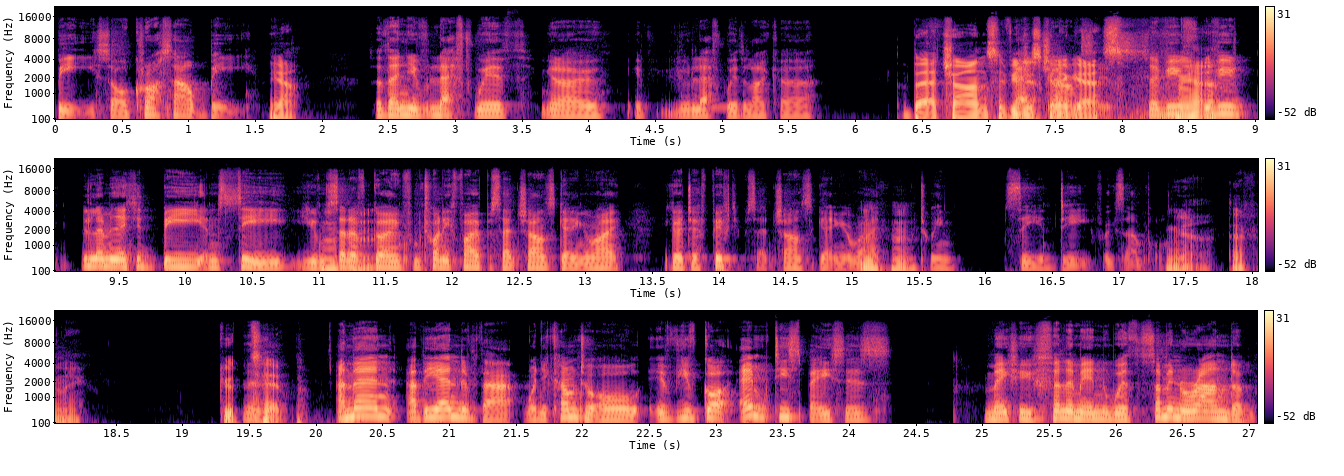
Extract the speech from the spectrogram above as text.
B. So I'll cross out B. Yeah. So then you've left with, you know, if you're left with like a better chance if you're just going to guess. So if you Yeah. if you eliminated B and C, you instead Mhm. of going from 25% chance of getting it right, you go to a 50% chance of getting it right Mhm. between C and D, for example. Yeah, definitely. Good go. And then at the end of that, when you come to it all, if you've got empty spaces, make sure you fill them in with something random.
